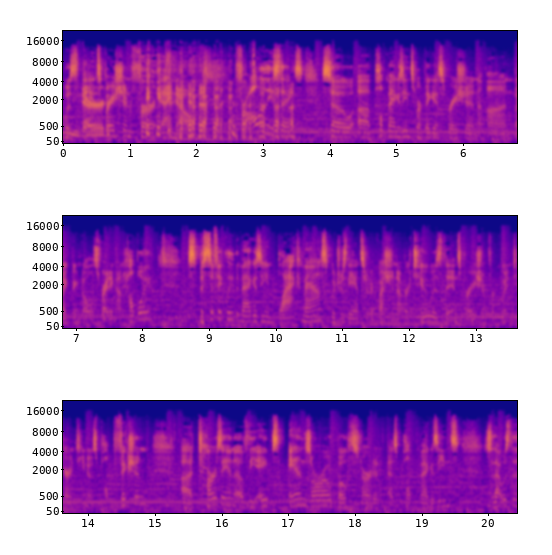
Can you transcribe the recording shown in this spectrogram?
was the inspiration for I know for all of these things. So uh, pulp magazines were a big inspiration on Mike Mignola's writing on Hellboy. Specifically, the magazine Black Mask, which was the answer to question number two, was the inspiration for Quentin Tarantino's Pulp Fiction. Uh, Tarzan of the Apes and Zorro both started as pulp magazines. So that was the,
